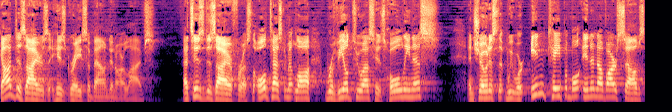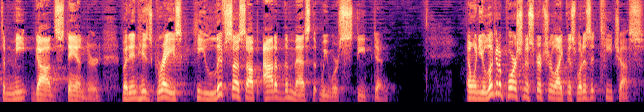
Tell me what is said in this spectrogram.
God desires that His grace abound in our lives. That's His desire for us. The Old Testament law revealed to us His holiness and showed us that we were incapable in and of ourselves to meet God's standard. But in His grace, He lifts us up out of the mess that we were steeped in. And when you look at a portion of Scripture like this, what does it teach us?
